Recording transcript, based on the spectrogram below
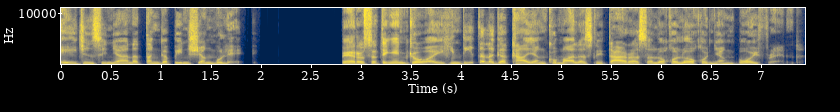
agency niya na tanggapin siyang muli. Pero sa tingin ko ay hindi talaga kayang kumalas ni Tara sa loko-loko niyang boyfriend.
